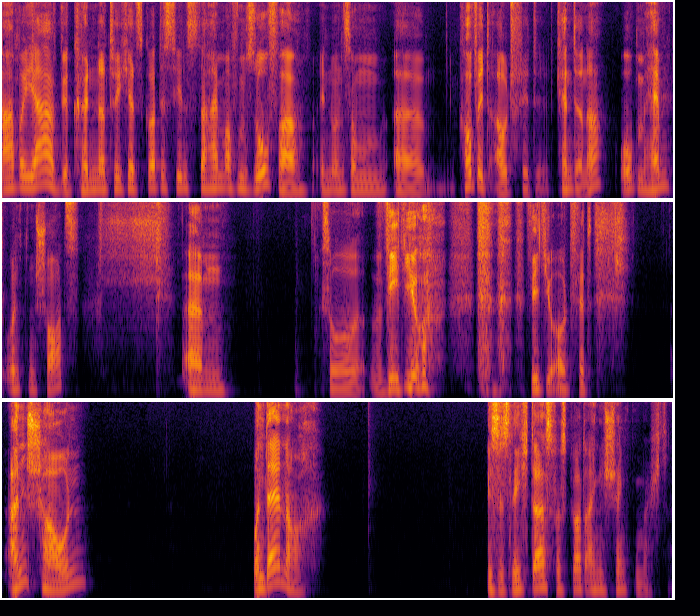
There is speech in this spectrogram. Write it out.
Aber ja, wir können natürlich jetzt Gottesdienst daheim auf dem Sofa in unserem äh, Covid-Outfit. Kennt ihr, ne? Oben Hemd, unten Shorts. Ähm, so Video, Video-Outfit. Anschauen. Und dennoch ist es nicht das, was Gott eigentlich schenken möchte.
